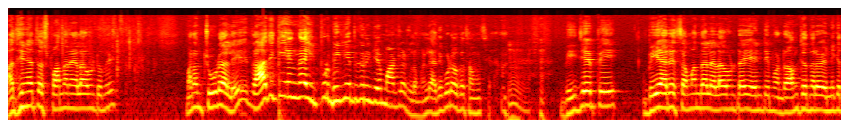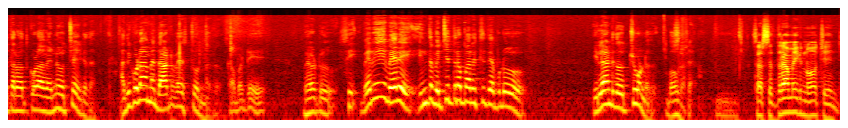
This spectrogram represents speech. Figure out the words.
అధినేత స్పందన ఎలా ఉంటుంది? మనం చూడాలి. రాజకీయంగా ఇప్పుడు బీజేపీ గురించి ఏం మాట్లాడలేం. మళ్ళీ అది కూడా ఒక సమస్య. మ్మ్. బీజేపీ బీఆర్ఎస్ సంబంధాలు ఎలా ఉంటాయి? ఏంటి? మన రామచంద్రరావు ఎన్నిక తర్వాత కూడా అవన్నీ వచ్చాయి కదా. అది కూడా ఆమె దాటవేస్తున్నారు కాబట్టి we have to see very very ఇంత విచిత్ర పరిస్థితి ఎప్పుడు ఇలాంటిది వచ్చి ఉండదు బహుశా. సార్ సిద్ధరామయ్యకి నో చేంజ్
